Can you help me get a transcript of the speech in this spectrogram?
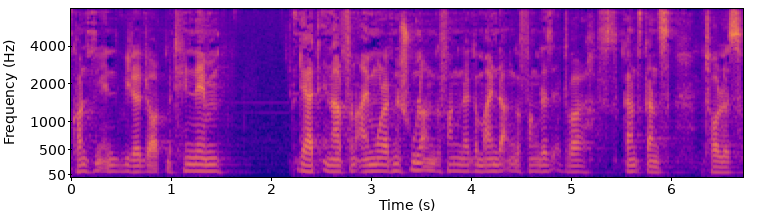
konnten wir ihn wieder dort mit hinnehmen. Der hat innerhalb von einem Monat eine Schule angefangen, eine Gemeinde angefangen. Das ist etwas ganz, ganz Tolles.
